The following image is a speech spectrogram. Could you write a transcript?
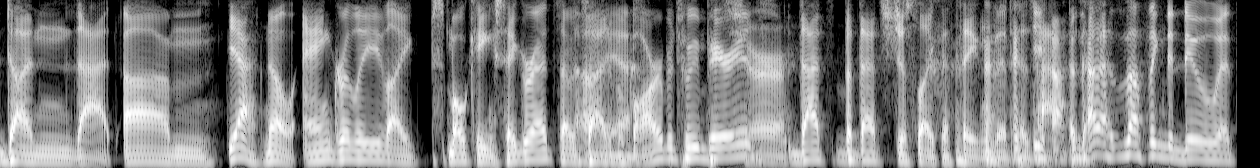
done that. Um, yeah, no, angrily like smoking cigarettes outside of Oh, yeah. a bar between periods. Sure. That's but that's just like a thing that has Yeah, happened. that has nothing to do with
